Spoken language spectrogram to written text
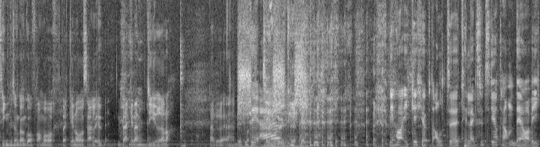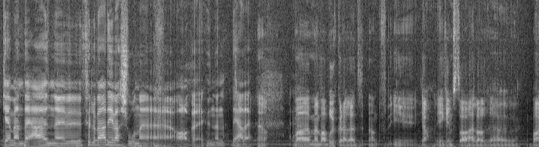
ting som kan gå framover. Det er ikke noe særlig Det er ikke den dyre, da. Det er det er- Vi har ikke kjøpt alt eh, tilleggsutstyr til han, det har vi ikke, men det er en eh, fullverdig versjon eh, av eh, hunden. Det er det. Ja. Hva, men hva bruker dere i, ja, i Grimstad, eller eh, hva,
